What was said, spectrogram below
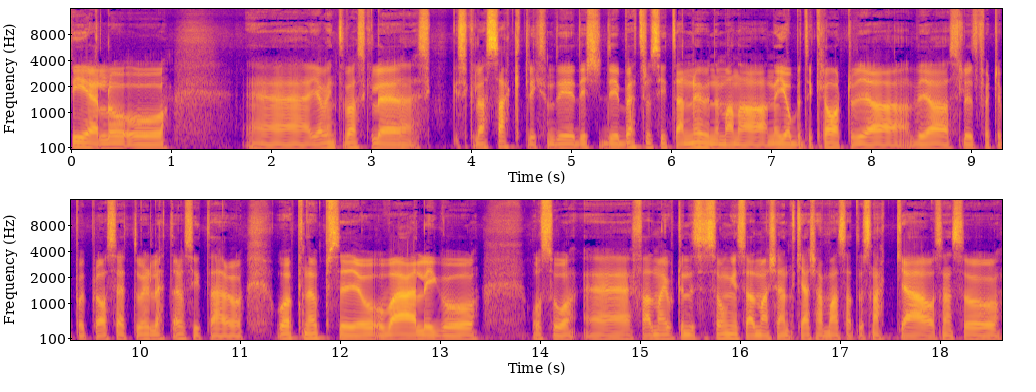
fel och, och eh, jag vet inte vad jag skulle, skulle ha sagt. Liksom. Det, det, det, är bättre att sitta här nu när, man har, när jobbet är klart och vi har, vi har slutfört det på ett bra sätt. Då är det lättare att sitta här och, och öppna upp sig och, och vara ärlig. och och så. Eh, för hade man gjort det under säsongen så hade man känt kanske att man satt och snackade och sen så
